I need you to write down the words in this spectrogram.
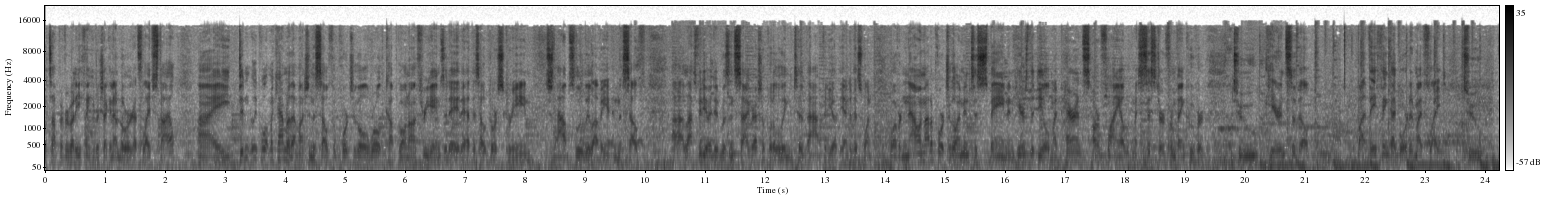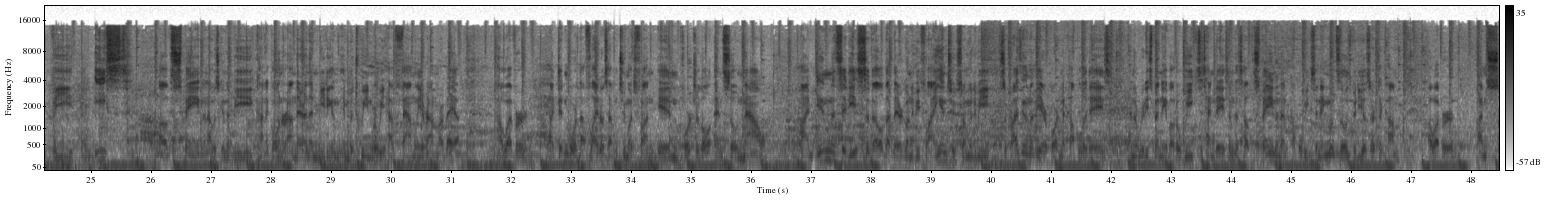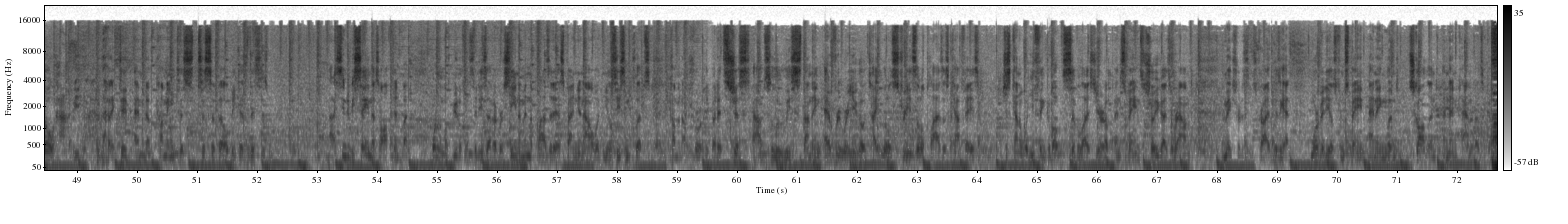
What's up everybody? Thank you for checking out No Regrets Lifestyle. I didn't really pull up my camera that much in the south of Portugal, World Cup going on, three games a day. They had this outdoor screen, just absolutely loving it in the south. Uh, last video I did was in Sagres, I'll put a link to that video at the end of this one. However, now I'm out of Portugal, I'm into Spain, and here's the deal. My parents are flying out with my sister from Vancouver to here in Seville, but they think I boarded my flight to the east of Spain, and I was gonna be kind of going around there and then meeting them in between where we have family around Marbella. However, I didn't board that flight. I was having too much fun in Portugal, and so now I'm in the city, Seville, that they're going to be flying into. So I'm going to be surprising them at the airport in a couple of days, and then we're going to be spending about a week to 10 days in the south of Spain, and then a couple weeks in England. So those videos are to come. However, I'm so happy that I did end up coming to, to Seville because this is I seem to be saying this often, but one of the most beautiful cities I've ever seen. I'm in the Plaza de España now, and you'll see some clips coming up shortly, but it's just absolutely stunning everywhere you go. Tight little streets, little plazas, cafes, just kind of what you think about civilized Europe and Spain. So show you guys around. And make sure to subscribe because again, more videos from Spain and England, Scotland, and then Canada to come.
